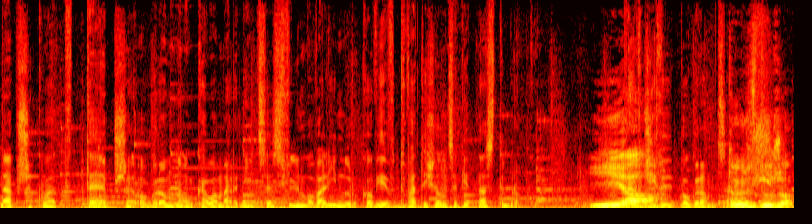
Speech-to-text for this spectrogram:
Na przykład tę przeogromną kałamarnicę sfilmowali nurkowie w 2015 roku. Ja. Prawdziwy pogromca. To już dużo.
